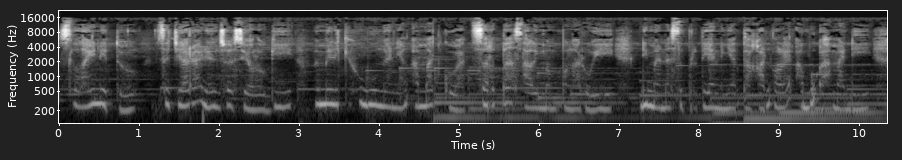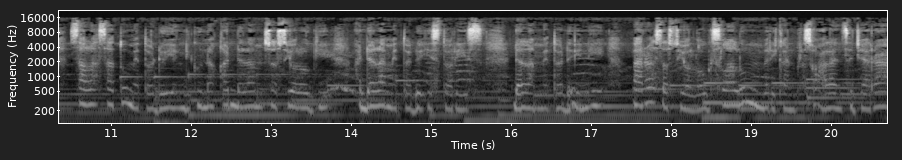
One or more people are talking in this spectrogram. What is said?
Selain itu, sejarah dan sosiologi memiliki hubungan yang amat kuat serta saling mempengaruhi di mana seperti yang dinyatakan oleh Abu Ahmadi, salah satu metode yang digunakan dalam sosiologi adalah metode historis. Dalam metode ini, para sosiolog selalu memberikan persoalan sejarah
